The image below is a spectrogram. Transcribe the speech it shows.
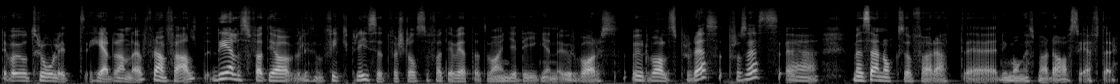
Det var otroligt hedrande framförallt. Dels för att jag liksom fick priset förstås och för att jag vet att det var en gedigen urvals, urvalsprocess. Process, eh, men sen också för att eh, det är många som hörde av sig efter.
